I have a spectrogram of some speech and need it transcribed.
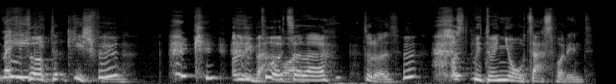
Meg Tudom. itt kisfiú. Ki? A libával. Tudod? Azt mit tudom, 800 forint.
